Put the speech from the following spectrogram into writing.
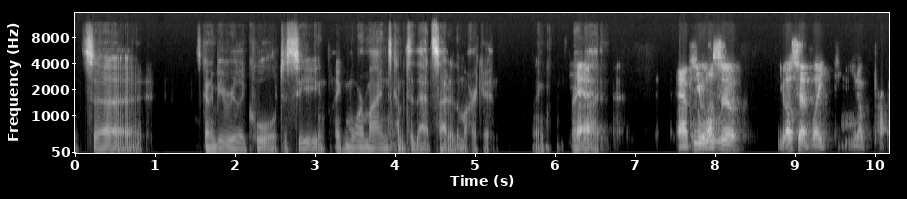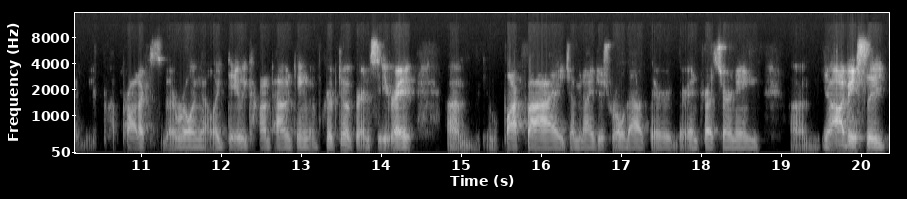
It's uh it's going to be really cool to see like more minds come to that side of the market. Like yeah. Absolutely. You also you also have like you know pro- products that are rolling out like daily compounding of cryptocurrency, right? Um, BlockFi, Gemini just rolled out their their interest earning. Um, you know, obviously,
